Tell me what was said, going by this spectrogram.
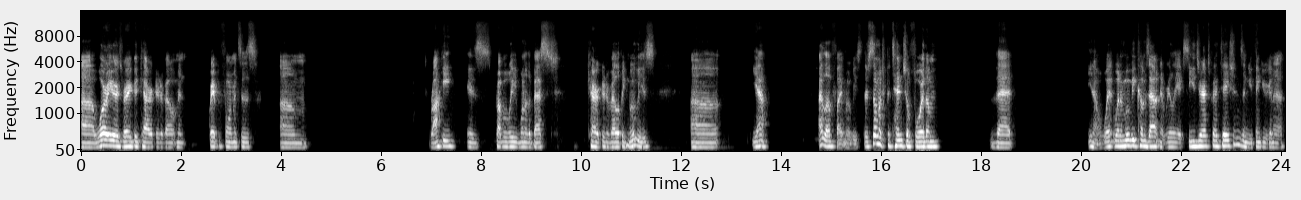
uh, Warrior is very good character development, great performances. Um, Rocky is probably one of the best character developing movies. Uh, yeah, I love fight movies. There's so much potential for them that you know when when a movie comes out and it really exceeds your expectations and you think you're gonna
